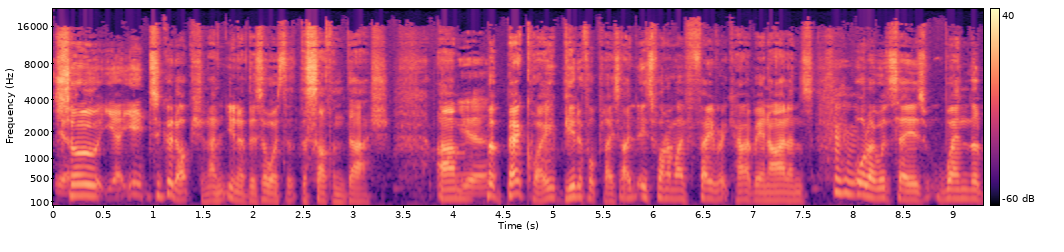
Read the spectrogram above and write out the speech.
so yeah, it's a good option. And you know, there's always the, the southern dash. Um, Yeah. But Bequia, beautiful place. I, it's one of my favourite Caribbean islands. All I would say is when the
